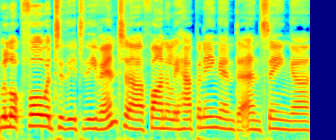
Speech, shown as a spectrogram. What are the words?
we look forward to the to the event uh, finally happening and and seeing uh,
